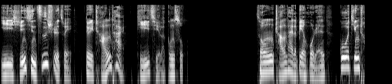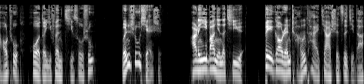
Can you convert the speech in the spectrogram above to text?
以寻衅滋事罪对常泰提起了公诉。从常泰的辩护人郭京朝处获得一份起诉书，文书显示，二零一八年的七月，被告人常泰驾驶自己的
